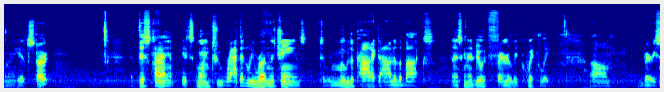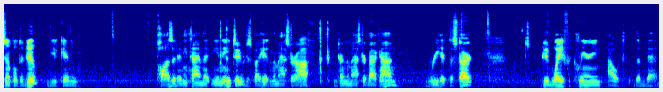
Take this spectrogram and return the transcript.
and I hit start. At this time, it's going to rapidly run the chains to remove the product out of the box. And it's going to do it fairly quickly. Um, very simple to do. You can pause it anytime that you need to just by hitting the master off. Turn the master back on, re-hit the start, good way for clearing out the bed.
